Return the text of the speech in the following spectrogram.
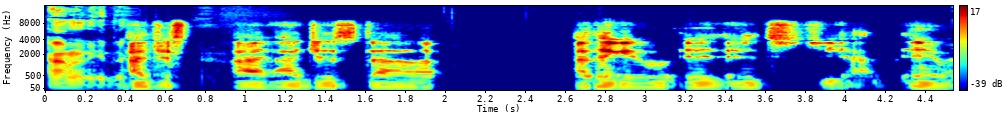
I don't either. I just I I just uh, I think it, it it's yeah. Anyway,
